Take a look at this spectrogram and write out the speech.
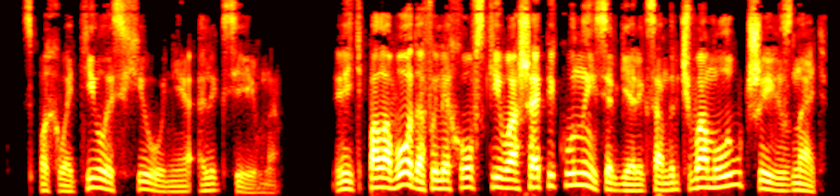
– спохватилась Хиония Алексеевна. «Ведь Половодов и Леховский ваши опекуны, Сергей Александрович, вам лучше их знать».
